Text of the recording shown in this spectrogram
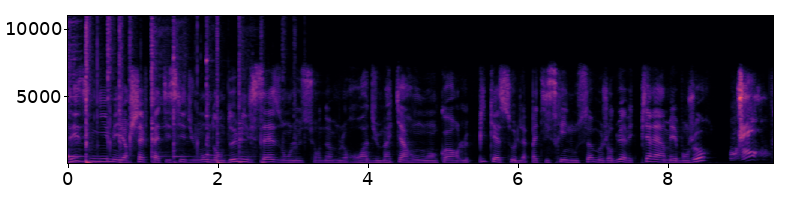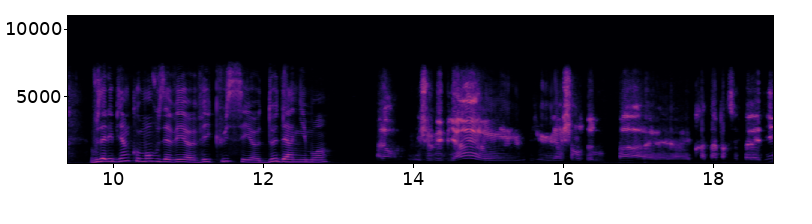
Désigné meilleur chef pâtissier du monde en 2016, on le surnomme le roi du macaron ou encore le Picasso de la pâtisserie. Nous sommes aujourd'hui avec Pierre Hermé. Bonjour. Bonjour. Vous allez bien? Comment vous avez euh, vécu ces euh, deux derniers mois? Alors, je vais bien. euh, J'ai eu la chance de ne pas euh, être atteint par cette maladie.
